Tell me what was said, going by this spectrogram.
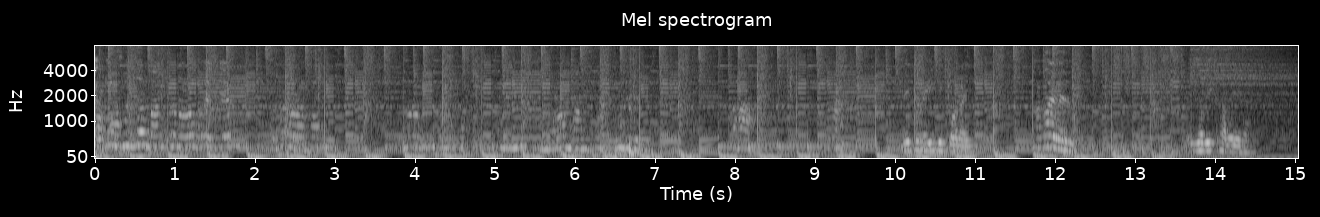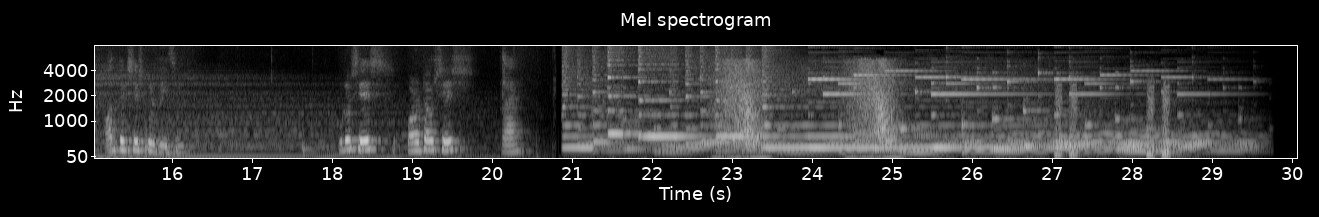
একদম সুন্দর মাংস নরম হয়েছে। দেখুন এই যে কড়াই। এইভাবেই খাবে এরা। অর্ধেক শেষ করে দিয়েছে। পুরো শেষ পরোটাও শেষ প্রায়।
